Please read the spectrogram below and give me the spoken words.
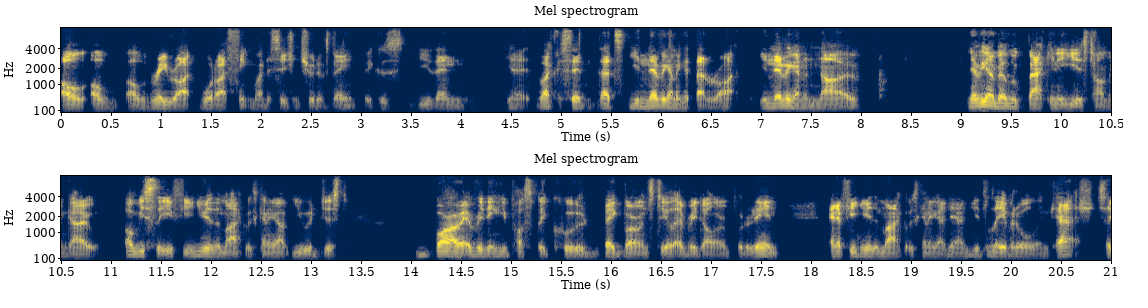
I'll I'll, I'll rewrite what I think my decision should have been because you then you know, like I said, that's you're never going to get that right. You're never going to know. Never going to be able to look back in a year's time and go. Obviously, if you knew the market was going up, you would just borrow everything you possibly could, beg, borrow, and steal every dollar and put it in. And if you knew the market was going to go down, you'd leave it all in cash. So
